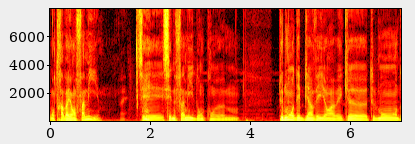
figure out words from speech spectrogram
On travaille en famille. C'est c'est une famille, donc euh, tout le monde est bienveillant avec euh, tout le monde.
